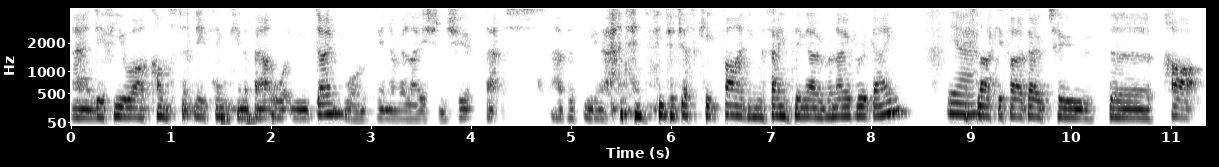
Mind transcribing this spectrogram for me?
and if you are constantly thinking about what you don't want in a relationship, that's have a, you have a tendency to just keep finding the same thing over and over again. Yeah, it's like if I go to the park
